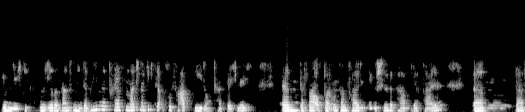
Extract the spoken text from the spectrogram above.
im Licht. Die können ihre ganzen Hinterbliebenen treffen. Manchmal gibt es ja auch so Verabredungen tatsächlich. Ähm, das war auch bei unserem Fall, den wir geschildert haben, der Fall. Ähm, dass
